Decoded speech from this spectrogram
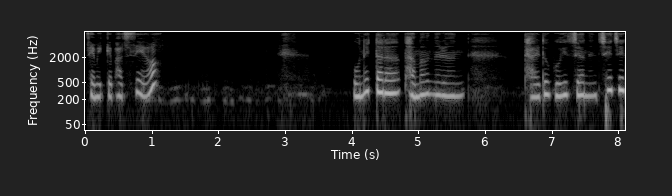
재밌게 봐주세요. 오늘따라 밤하늘은 달도 보이지 않는 체지,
